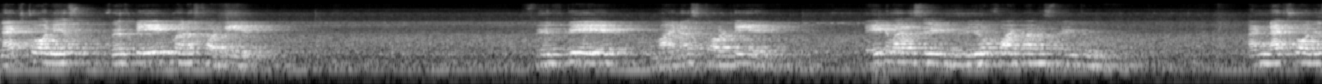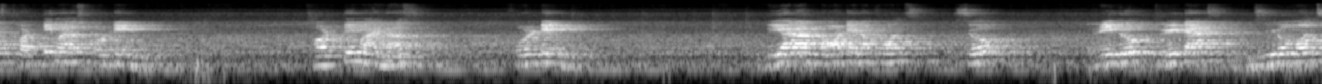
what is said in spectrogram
next one is 58 minus 48 58 minus 48 8 minus 8 0 5 minus 3 2 And next one is 30 minus 14. 30 minus 14. There are not enough ones. So regroup 3 times 0 ones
